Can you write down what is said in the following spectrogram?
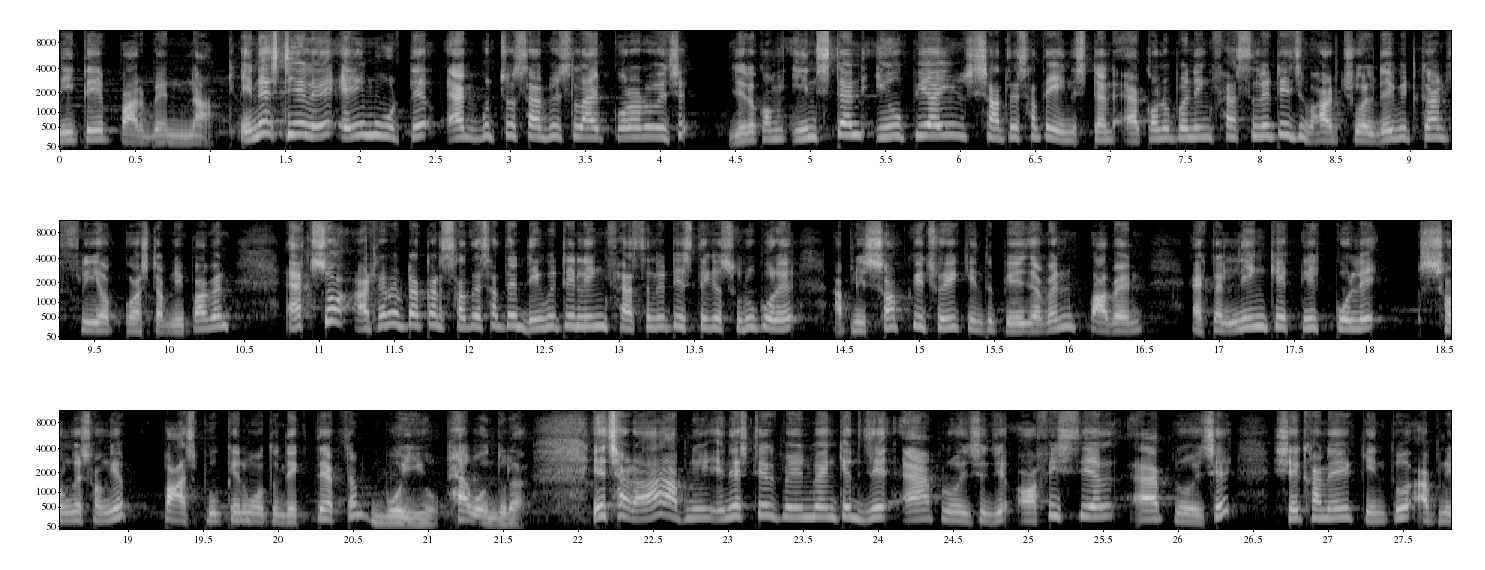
নিতে পারবেন না। এনএসটিএলে এই মুহূর্তে একগুচ্ছ সার্ভিস লাইভ করা রয়েছে। যেরকম ইনস্ট্যান্ট ইউপিআইয়ের সাথে সাথে instant account opening facilities virtual debit card free of cost আপনি পাবেন। একশো আঠারো টাকার সাথে সাথে ডেবিটি লিঙ্ক ফ্যাসিলিটিস থেকে শুরু করে আপনি সব কিছুই কিন্তু পেয়ে যাবেন, পাবেন। একটা লিঙ্কে ক্লিক করলে সঙ্গে সঙ্গে পাসবুকের মতো দেখতে একটা বইও। হ্যাঁ বন্ধুরা, এছাড়া আপনি এনএসটিএল পেমেন্ট ব্যাংকের যে অ্যাপ রয়েছে, যে অফিসিয়াল অ্যাপ রয়েছে, সেখানে কিন্তু আপনি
